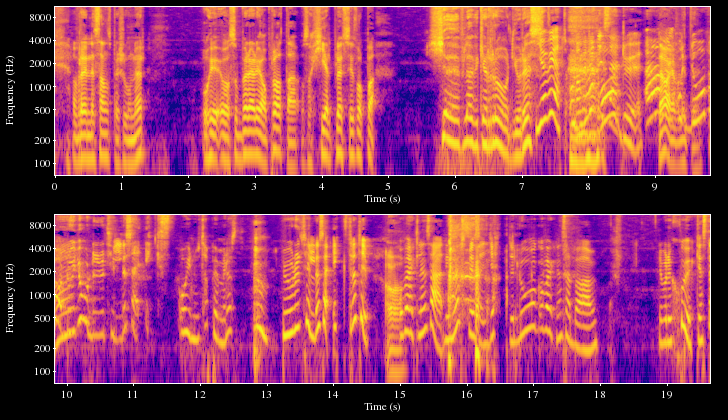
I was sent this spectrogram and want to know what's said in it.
av renässanspersoner. Och, och så började jag prata och så helt plötsligt folk bara Jävlar vilken radioröst! Jag vet. Och Ja men då det var det har du. Ja, Det har jag och väl lite. då, var, då gjorde du till det så här extra... Oj, nu tappade jag min röst. Du gjorde till det så här extra typ. Ja. Och verkligen så här, din röst blev så här jättelåg och verkligen så här bara... Det var det sjukaste,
